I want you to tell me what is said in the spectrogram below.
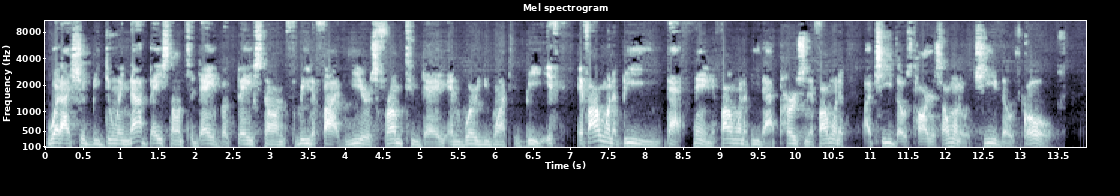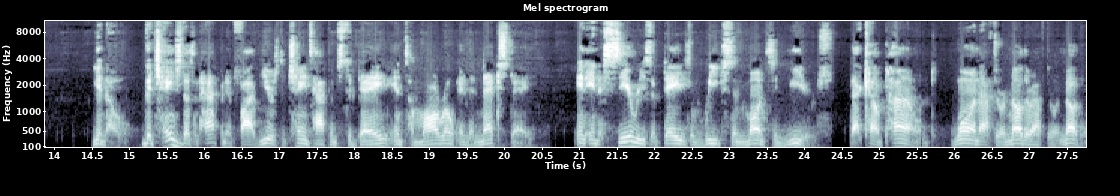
what I should be doing, not based on today, but based on three to five years from today and where you want to be. If, if I want to be that thing, if I want to be that person, if I want to achieve those targets, I want to achieve those goals you know, the change doesn't happen in five years. The change happens today and tomorrow and the next day. And in a series of days and weeks and months and years that compound one after another after another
